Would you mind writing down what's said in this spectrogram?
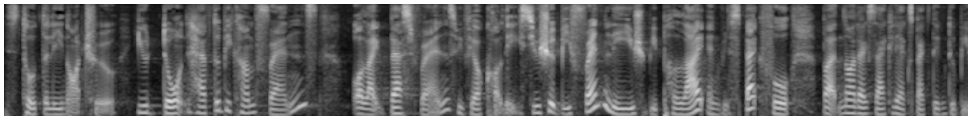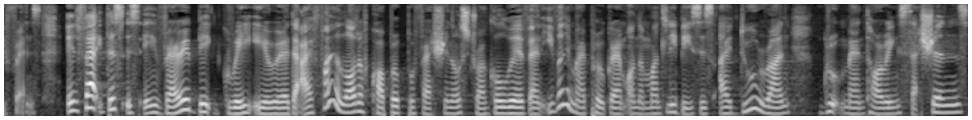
it's totally not true. You don't have to become friends or like best friends with your colleagues. You should be friendly, you should be polite and respectful, but not exactly expecting to be friends. In fact, this is a very big gray area that I find a lot of corporate professionals struggle with. And even in my program on a monthly basis, I do run group mentoring sessions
